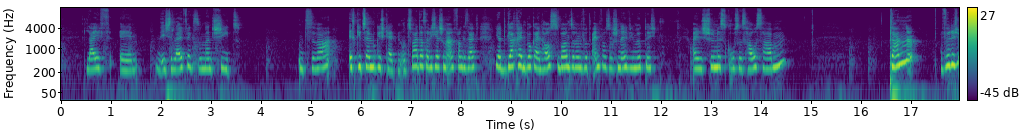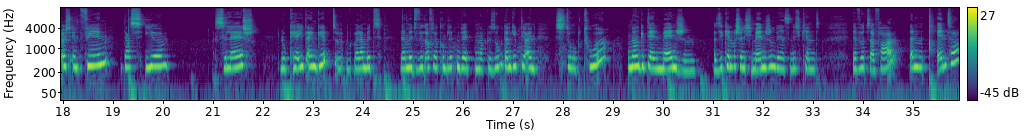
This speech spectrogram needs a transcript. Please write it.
Live, ähm, nicht Lifehack, sondern Cheat. Und zwar, es gibt zwei Möglichkeiten. Und zwar, das habe ich ja schon am Anfang gesagt, ihr habt gar keinen Bock, ein Haus zu bauen, sondern wird einfach so schnell wie möglich ein schönes, großes Haus haben. Dann würde ich euch empfehlen, dass ihr slash locate eingibt, weil damit damit wird auf der kompletten Welt nachgesucht. Dann gibt ihr ein Struktur und dann gibt ihr ein Mansion. Also ihr kennt wahrscheinlich Mansion, wer es nicht kennt, der wird es erfahren. Dann Enter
